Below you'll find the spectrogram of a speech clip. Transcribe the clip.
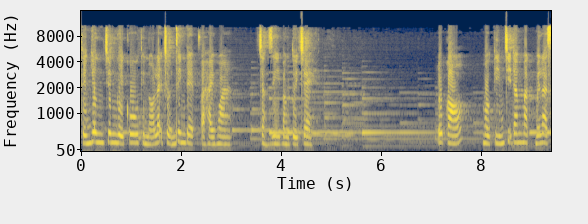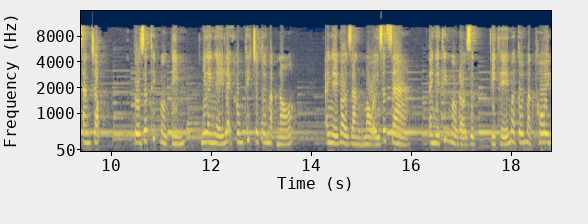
Thế nhưng trên người cô thì nó lại trở nên xinh đẹp và hài hòa Chẳng gì bằng tuổi trẻ. Đâu có, màu tím chị đang mặc mới là sang trọng. Tôi rất thích màu tím, nhưng anh ấy lại không thích cho tôi mặc nó. Anh ấy bảo rằng màu ấy rất già, anh ấy thích màu đỏ rực, vì thế mà tôi mặc thôi.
